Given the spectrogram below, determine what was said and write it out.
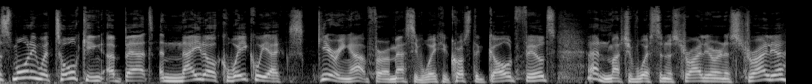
This morning we're talking about NAIDOC Week. We are gearing up for a massive week across the goldfields and much of Western Australia and Australia.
